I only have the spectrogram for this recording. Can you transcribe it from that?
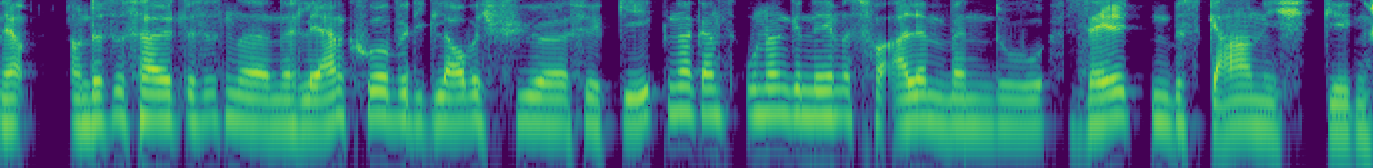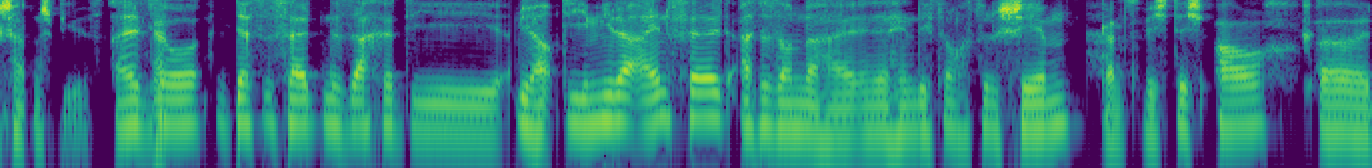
Ja, und das ist halt, das ist eine, eine Lernkurve, die, glaube ich, für, für Gegner ganz unangenehm ist, vor allem wenn du selten bis gar nicht gegen Schatten spielst. Also, ja. das ist halt eine Sache, die, ja, die mir da einfällt, als Besonderheit in der Hinsicht noch zu den Schemen. Ganz wichtig auch, äh,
